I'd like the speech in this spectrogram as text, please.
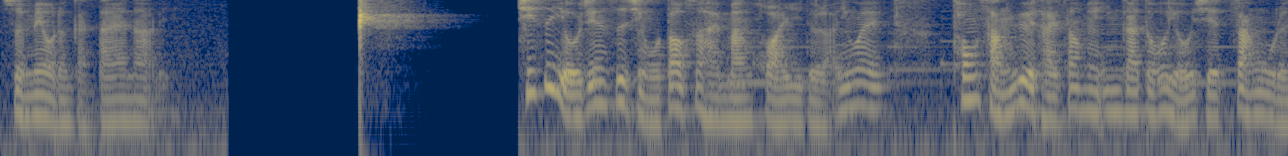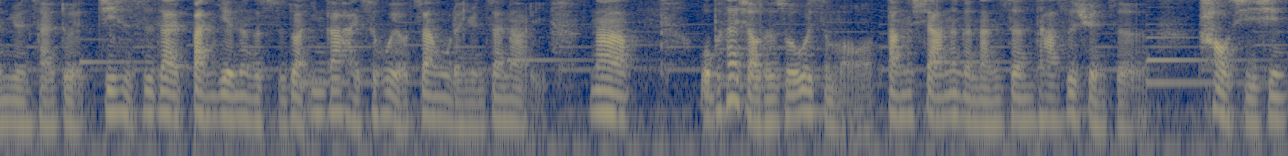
所以没有人敢待在那里。其实有一件事情，我倒是还蛮怀疑的啦，因为通常月台上面应该都会有一些站务人员才对，即使是在半夜那个时段，应该还是会有站务人员在那里。那我不太晓得说为什么当下那个男生他是选择好奇心。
